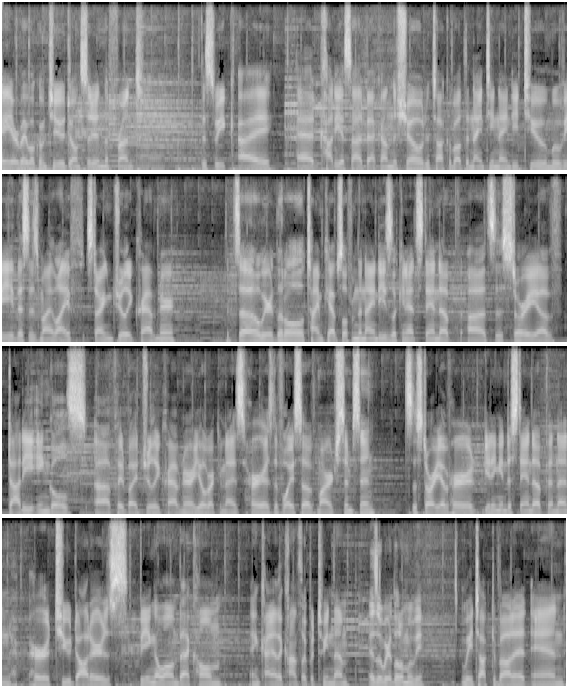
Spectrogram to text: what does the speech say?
Hey, everybody, welcome to Don't Sit in the Front. This week I had Kadi Assad back on the show to talk about the 1992 movie This Is My Life, starring Julie Kavner. It's a weird little time capsule from the 90s looking at stand up. Uh, it's the story of Dottie Ingalls, uh, played by Julie Kavner. You'll recognize her as the voice of Marge Simpson. It's the story of her getting into stand up and then her two daughters being alone back home and kind of the conflict between them. It's a weird little movie. We talked about it and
